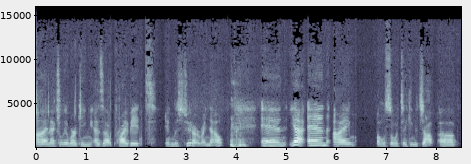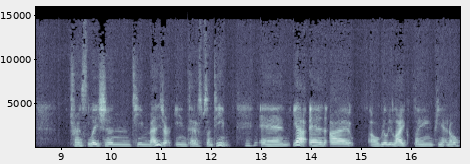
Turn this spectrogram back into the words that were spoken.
I'm actually working as a private English tutor right now. Mm-hmm. And yeah, and I'm also taking the job of translation team manager in TEDx Busan team. Mm-hmm. And yeah, and I, I really like playing piano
